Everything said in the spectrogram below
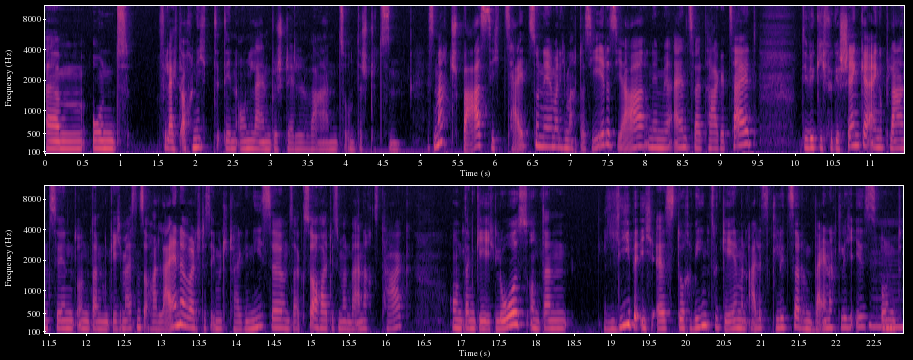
Ähm, und vielleicht auch nicht den Online-Bestellwahn zu unterstützen. Es macht Spaß, sich Zeit zu nehmen. Ich mache das jedes Jahr, nehme mir ein, zwei Tage Zeit, die wirklich für Geschenke eingeplant sind. Und dann gehe ich meistens auch alleine, weil ich das irgendwie total genieße und sage, so, heute ist mein Weihnachtstag. Und dann gehe ich los und dann liebe ich es, durch Wien zu gehen, wenn alles glitzert und weihnachtlich ist und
